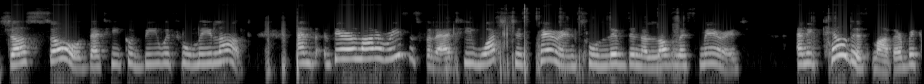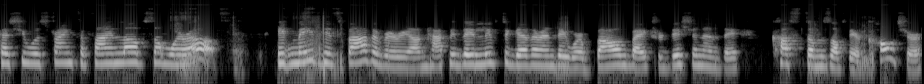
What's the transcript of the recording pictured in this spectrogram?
just so that he could be with whom he loved. And there are a lot of reasons for that. He watched his parents who lived in a loveless marriage and it killed his mother because she was trying to find love somewhere else. It made his father very unhappy. They lived together and they were bound by tradition and the customs of their culture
